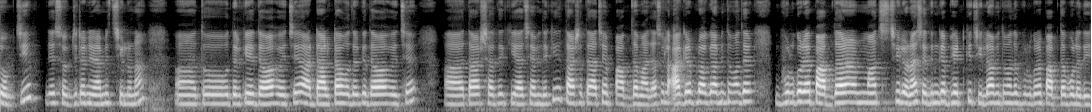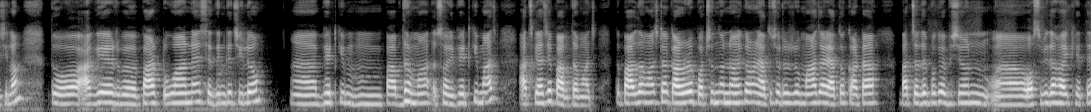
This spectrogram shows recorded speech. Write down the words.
সবজি, যে সবজিটা নিরামিষ ছিল না তো ওদেরকে দেওয়া হয়েছে, আর ডালটাও ওদেরকে দেওয়া হয়েছে তার সাথে কি আছে আমি দেখি, তার সাথে আছে পাবদা মাছ। আসলে আগের ব্লগে আমি তোমাদের ভুল করে পাবদা মাছ ছিল না, সেদিনকে ভেটকি ছিল, আমি তোমাদের ভুল করে পাবদা বলে দিয়েছিলাম। তো আগের পার্ট ওয়ানে সেদিনকে ছিল ভেটকি পাবদা মাছ সরি ভেটকি মাছ, আজকে আছে পাবদা মাছ। তো পাবদা মাছটা কারোর পছন্দ নয়, কারণ এত ছোটো ছোটো মাছ আর এত কাটা বাচ্চাদের পক্ষে ভীষণ অসুবিধা হয় খেতে।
